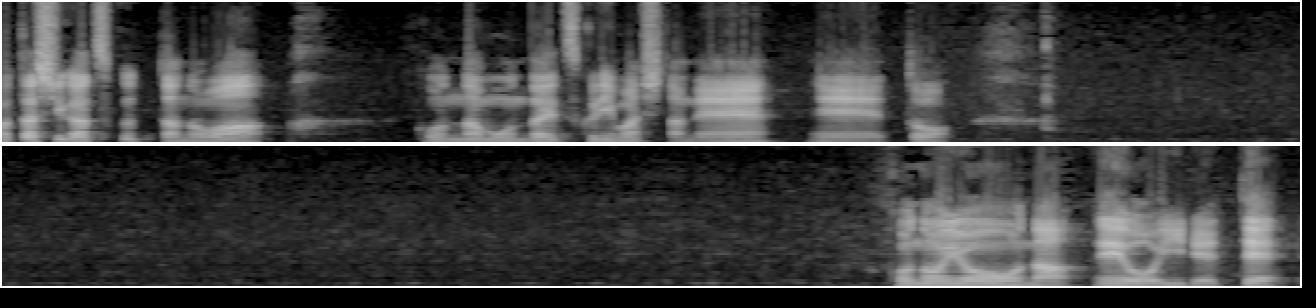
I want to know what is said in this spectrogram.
私が作ったのは、こんな問題作りましたね。えっ、と、このような絵を入れて、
